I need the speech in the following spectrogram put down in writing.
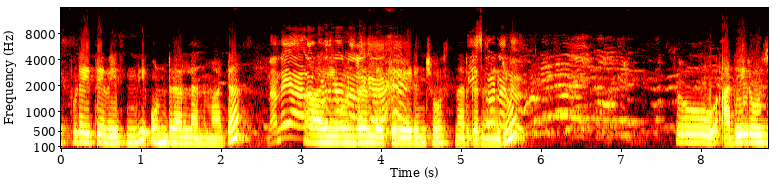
ఇప్పుడైతే వేసింది ఉండ్రాళ్ళు అనమాట ఈ ఉండ్రాళ్ళు అయితే వేయడం చూస్తున్నారు కదా మీరు. సో అదే రోజు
